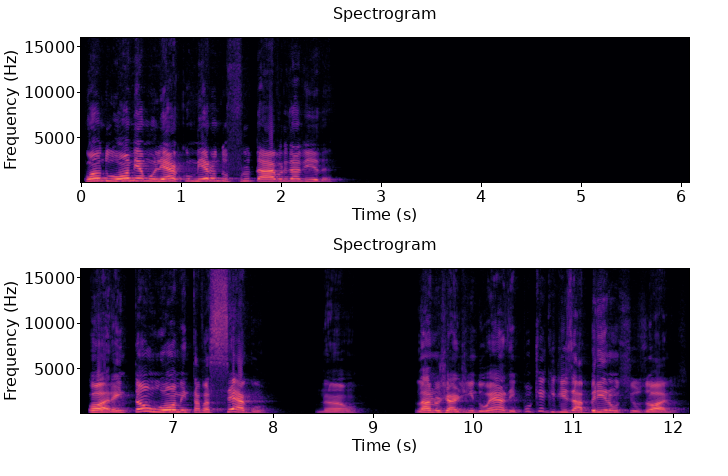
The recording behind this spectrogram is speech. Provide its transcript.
quando o homem e a mulher comeram do fruto da árvore da vida. Ora, então o homem estava cego? Não. Lá no jardim do Éden, por que, que diz abriram-se os olhos?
